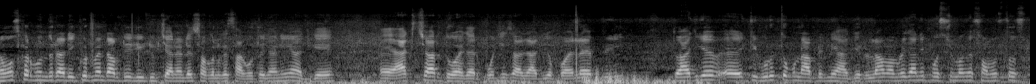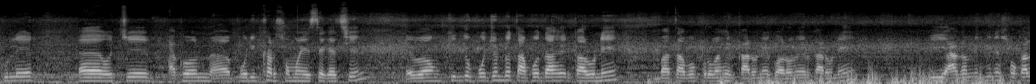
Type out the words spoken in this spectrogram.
নমস্কার বন্ধুরা রিক্রুটমেন্ট আপডেট ইউটিউব চ্যানেলে সকলকে স্বাগত জানিয়ে আজকে এক চার দু হাজার পঁচিশ, আজ আজকে পয়লা এপ্রিল। তো আজকে একটি গুরুত্বপূর্ণ আপডেট নিয়ে হাজির হলাম। আমরা জানি পশ্চিমবঙ্গের সমস্ত স্কুলের হচ্ছে এখন পরীক্ষার সময় এসে গেছে এবং কিন্তু প্রচণ্ড তাপদাহের কারণে বা তাপপ্রবাহের কারণে, গরমের কারণে কি আগামী দিনে সকাল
